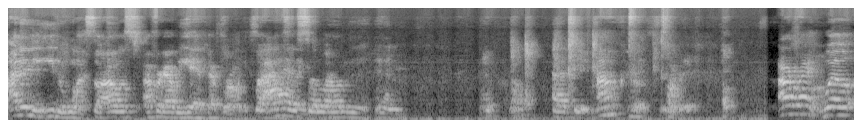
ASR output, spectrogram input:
I didn't eat either one, so I was. I forgot we had pepperoni. So So I had salami and, and I did. Okay. All right. Well,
